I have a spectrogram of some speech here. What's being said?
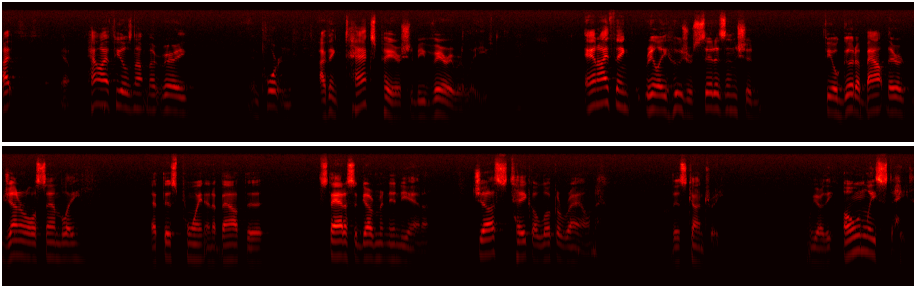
I- All this and stuff? Yeah, How I feel is not very important. I think taxpayers should be very relieved. And I think really Hoosier citizens should feel good about their General Assembly at this point and about the status of government in Indiana. Just take a look around this country. We are the only state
